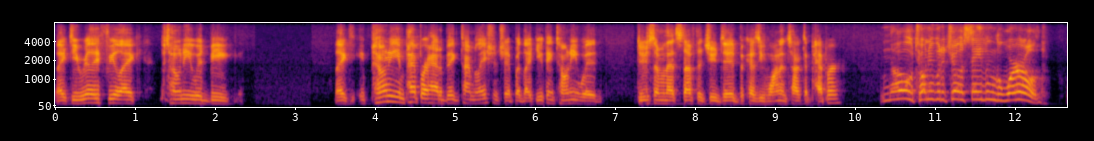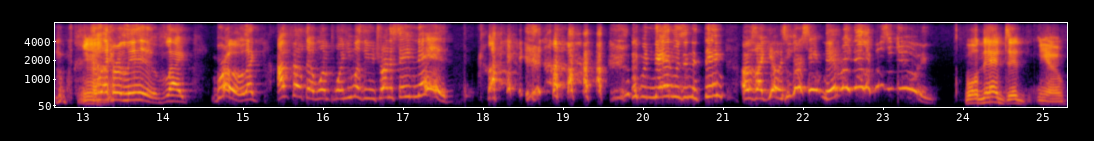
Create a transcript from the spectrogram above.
Like, do you really feel like Tony would be like Tony and Pepper had a big time relationship, but like, do you think Tony would do some of that stuff that you did because you wanted to talk to Pepper? No, Tony would have chose saving the world to let her live. Like, bro, like I felt at one point he wasn't even trying to save Ned. like when Ned was in the thing, I was like, yo, is he gonna save Ned right now? Like, what is he doing? Well, Ned did, you know,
